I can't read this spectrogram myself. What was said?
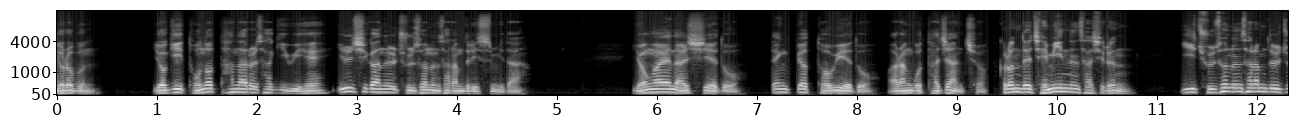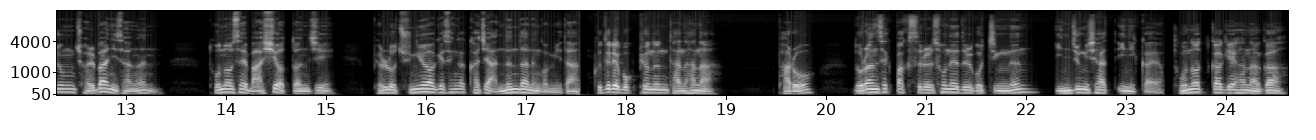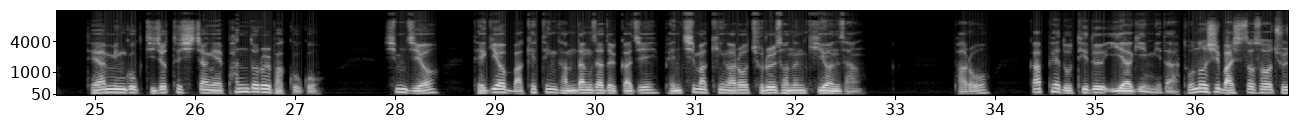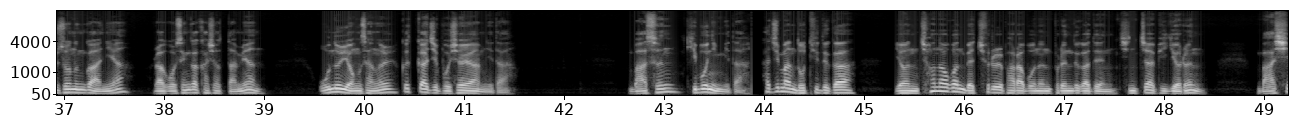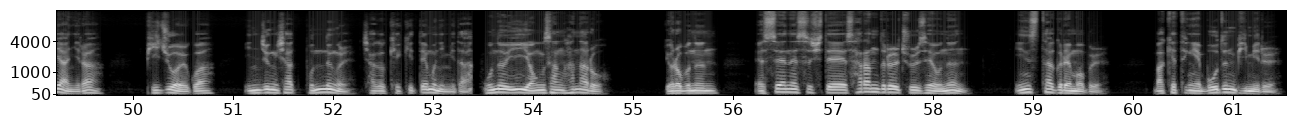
여러분, 여기 도넛 하나를 사기 위해 1시간을 줄 서는 사람들이 있습니다. 영하의 날씨에도 땡볕 더위에도 아랑곳하지 않죠. 그런데 재미있는 사실은 이 줄 서는 사람들 중 절반 이상은 도넛의 맛이 어떤지 별로 중요하게 생각하지 않는다는 겁니다. 그들의 목표는 단 하나. 바로 노란색 박스를 손에 들고 찍는 인증샷이니까요. 도넛 가게 하나가 대한민국 디저트 시장의 판도를 바꾸고 심지어 대기업 마케팅 담당자들까지 벤치마킹하러 줄을 서는 기현상. 바로 카페 노티드 이야기입니다. 도넛이 맛있어서 줄 서는 거 아니야? 라고 생각하셨다면 오늘 영상을 끝까지 보셔야 합니다. 맛은 기본입니다. 하지만 노티드가 연 천억 원 매출을 바라보는 브랜드가 된 진짜 비결은 맛이 아니라 비주얼과 인증샷 본능을 자극했기 때문입니다. 오늘 이 영상 하나로 여러분은 SNS 시대의 사람들을 줄 세우는 인스타그래머블 마케팅의 모든 비밀을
